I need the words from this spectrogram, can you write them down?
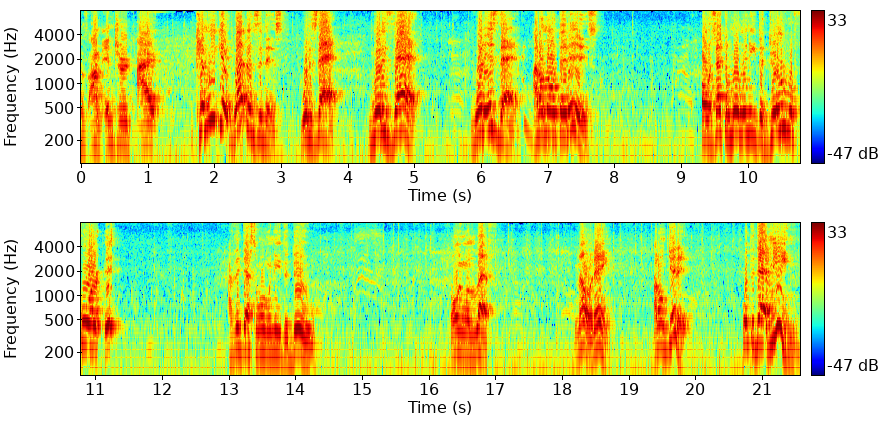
because I'm injured. I can we get weapons in this? What is that? What is that? What is that? I don't know what that is. Oh, is that the one we need to do before it? I think that's the one we need to do. The only one left. No, it ain't. I don't get it. What did that mean?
